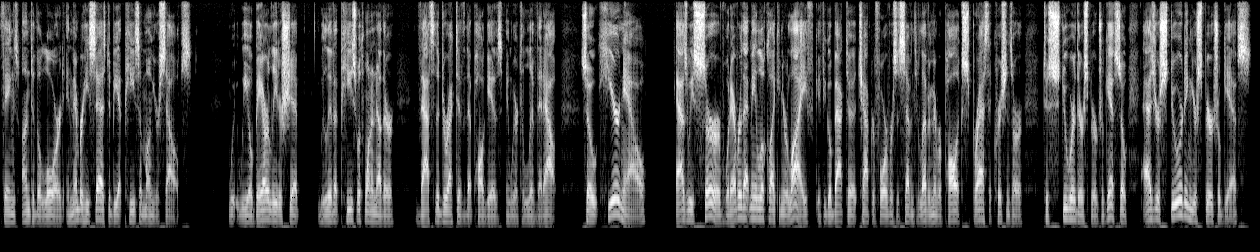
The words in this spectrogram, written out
things unto the Lord. And remember, he says to be at peace among yourselves. We, we obey our leadership, we live at peace with one another. That's the directive that Paul gives, and we are to live that out. So, here now, as we serve, whatever that may look like in your life, if you go back to chapter 4, verses 7 through 11, remember, Paul expressed that Christians are to steward their spiritual gifts. So, as you're stewarding your spiritual gifts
